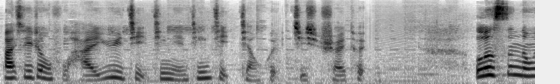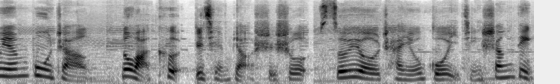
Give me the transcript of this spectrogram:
巴西政府还预计，今年经济将会继续衰退。俄罗斯能源部长诺瓦克日前表示说，所有产油国已经商定，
